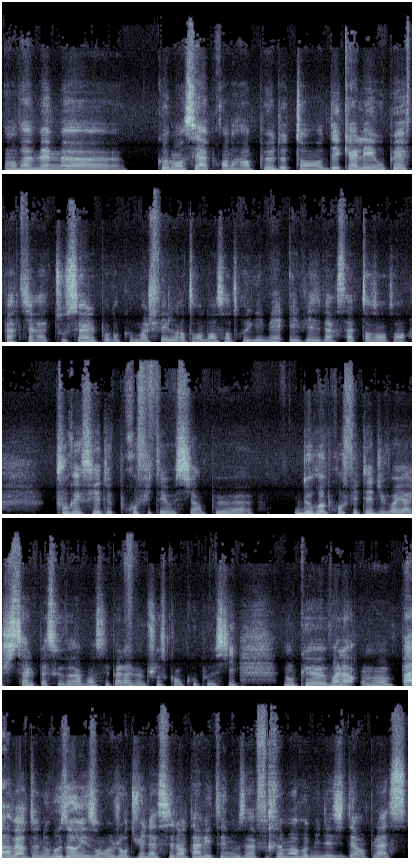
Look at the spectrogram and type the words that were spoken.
on va même commencer à prendre un peu de temps décalé où PF partira tout seul pendant que moi je fais l'intendance entre guillemets et vice versa de temps en temps pour essayer de profiter aussi un peu de reprofiter du voyage seul parce que vraiment c'est pas la même chose qu'en couple aussi. Donc euh, voilà, on part vers de nouveaux horizons. Aujourd'hui, la sédentarité nous a vraiment remis les idées en place,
